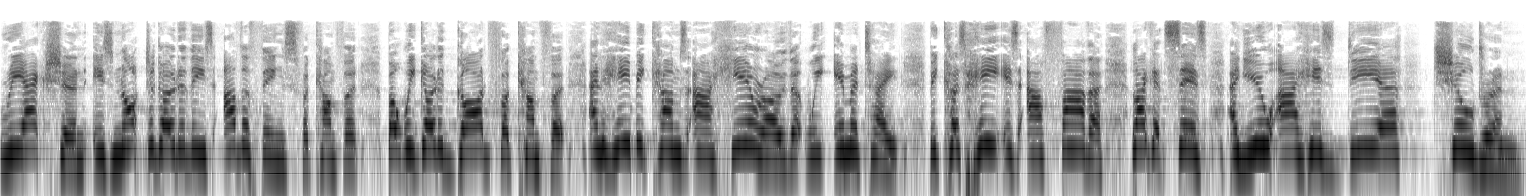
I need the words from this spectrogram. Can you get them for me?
reaction is not to go to these other things for comfort, but we go to God for comfort. And He becomes our hero that we imitate because He is our Father. Like it says, and you are His dear children.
